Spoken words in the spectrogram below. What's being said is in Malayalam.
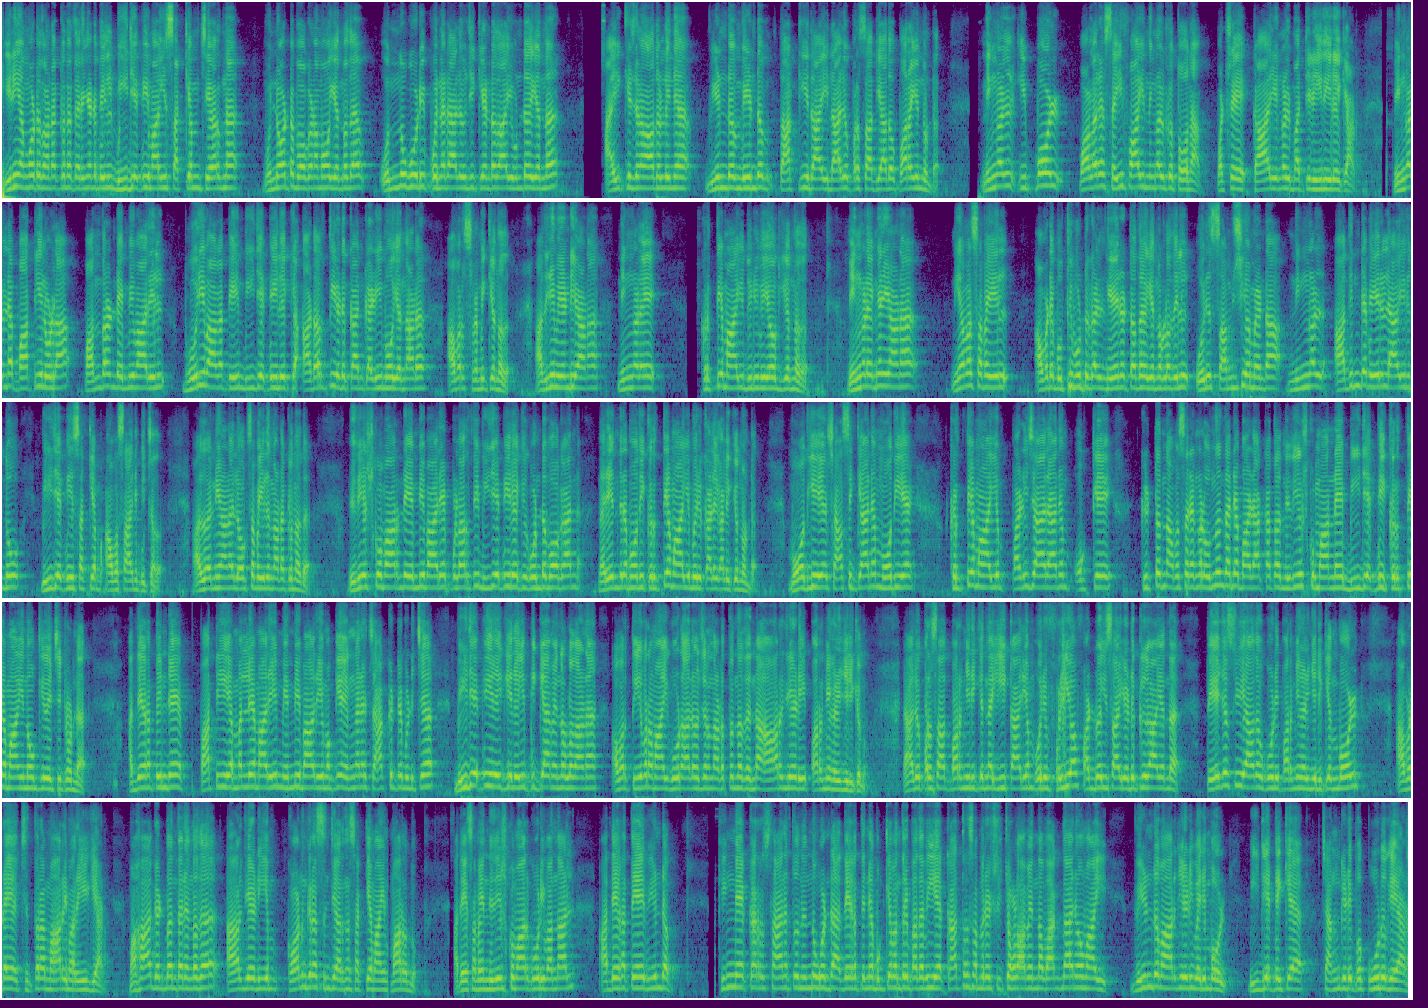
ഇനി അങ്ങോട്ട് നടക്കുന്ന തെരഞ്ഞെടുപ്പിൽ ബി ജെ പിയുമായി സഖ്യം ചേർന്ന് മുന്നോട്ട് പോകണമോ എന്നത് ഒന്നുകൂടി പുനരാലോചിക്കേണ്ടതായി ഉണ്ട് എന്ന് ഐക്യ ജനതാദളിന് വീണ്ടും വീണ്ടും താക്കീതായി ലാലു പ്രസാദ് യാദവ് പറയുന്നുണ്ട്. നിങ്ങൾ ഇപ്പോൾ വളരെ സേഫായി നിങ്ങൾക്ക് തോന്നാം പക്ഷേ കാര്യങ്ങൾ മറ്റു രീതിയിലേക്കാണ്. നിങ്ങളുടെ പാർട്ടിയിലുള്ള പന്ത്രണ്ട് എം പിമാരിൽ ഭൂരിഭാഗത്തെയും ബി ജെ പിയിലേക്ക് അടർത്തിയെടുക്കാൻ കഴിയുമോ എന്നാണ് അവർ ശ്രമിക്കുന്നത്. അതിനുവേണ്ടിയാണ് നിങ്ങളെ കൃത്യമായി ദുരുപയോഗിക്കുന്നത്. നിങ്ങൾ എങ്ങനെയാണ് നിയമസഭയിൽ അവിടെ ബുദ്ധിമുട്ടുകൾ നേരിട്ടത് എന്നുള്ളതിൽ ഒരു സംശയം വേണ്ട. നിങ്ങൾ അതിന്റെ പേരിലായിരുന്നു ബി ജെ പി സഖ്യം അവസാനിപ്പിച്ചത്. അതുതന്നെയാണ് ലോക്സഭയിൽ നടക്കുന്നത്. നിതീഷ് കുമാറിന്റെ എം പിമാരെ പിളർത്തി ബി ജെ പിയിലേക്ക് കൊണ്ടുപോകാൻ നരേന്ദ്രമോദി കൃത്യമായും ഒരു കളി കളിക്കുന്നുണ്ട്. മോദിയെ ശാസിക്കാനും മോദിയെ കൃത്യമായും പഴിചാരാനും ഒക്കെ കിട്ടുന്ന അവസരങ്ങൾ ഒന്നും തന്നെ പാഴാക്കാത്ത നിതീഷ് കുമാറിനെ ബി ജെ പി കൃത്യമായി നോക്കി വെച്ചിട്ടുണ്ട്. അദ്ദേഹത്തിന്റെ പാർട്ടി എം എൽ എമാരെയും എം പിമാരെയും ഒക്കെ എങ്ങനെ ചാക്കിട്ട് പിടിച്ച് ബി ജെ പിയിലേക്ക് ലയിപ്പിക്കാം എന്നുള്ളതാണ് അവർ തീവ്രമായി ഗൂഢാലോചന നടത്തുന്നതെന്ന് ആർ ജെ ഡി പറഞ്ഞു കഴിഞ്ഞിരിക്കുന്നു. ലാലു പ്രസാദ് പറഞ്ഞിരിക്കുന്ന ഈ കാര്യം ഒരു ഫ്രീ ഓഫ് അഡ്വൈസ് ആയി എടുക്കുക എന്ന് തേജസ്വി യാദവ് കൂടി പറഞ്ഞു കഴിഞ്ഞിരിക്കുമ്പോൾ അവിടെ ചിത്രം മാറി മറിയുകയാണ്. മഹാഗഡ്ബന്ധൻ എന്നത് ആർ ജെ ഡിയും കോൺഗ്രസും ചേർന്ന് സഖ്യമായി മാറുന്നു. അതേസമയം നിതീഷ് കുമാർ കൂടി വന്നാൽ അദ്ദേഹത്തെ വീണ്ടും കിങ് മേക്കർ സ്ഥാനത്ത് നിന്നുകൊണ്ട് അദ്ദേഹത്തിന്റെ മുഖ്യമന്ത്രി പദവിയെ കാത്തു സംരക്ഷിച്ചോളാം എന്ന വാഗ്ദാനവുമായി വീണ്ടും ആർ ജെ ഡി വരുമ്പോൾ ബി ജെ പിക്ക് ചങ്കിടിപ്പ് കൂടുകയാണ്.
